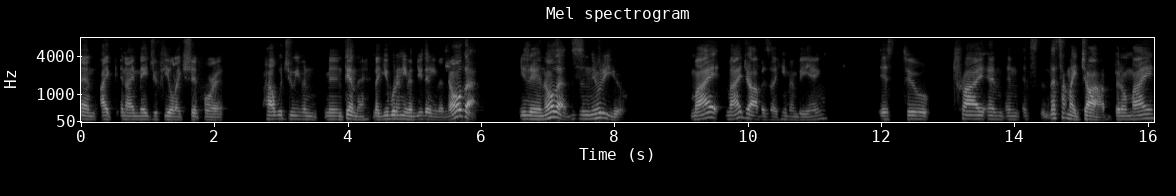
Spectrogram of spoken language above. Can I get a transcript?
and i and i made you feel like shit for it how would you even ¿me entiendes? like you wouldn't even you didn't even know that you didn't know that this is new to you my my job as a human being is to try and and it's that's not my job but on my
